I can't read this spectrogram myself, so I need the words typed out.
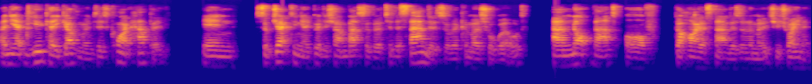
And yet the UK government is quite happy in subjecting a British ambassador to the standards of the commercial world and not that of the higher standards of the military training.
